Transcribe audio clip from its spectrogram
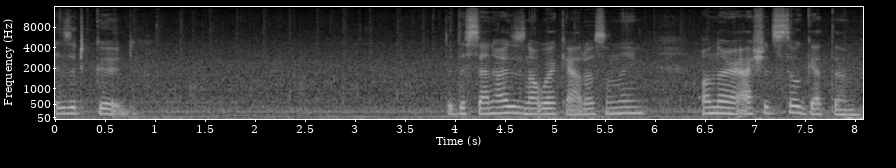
Is it good? Did the Sennheisers not work out or something? Oh no, I should still get them.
